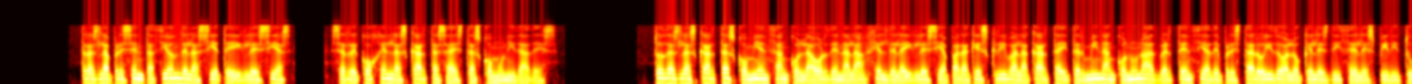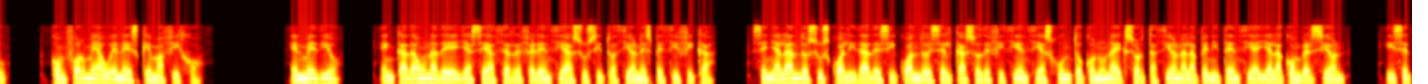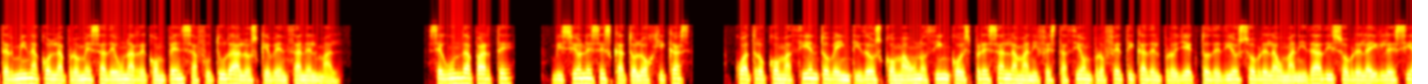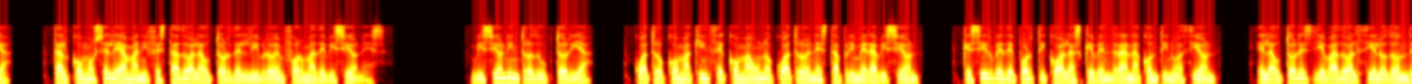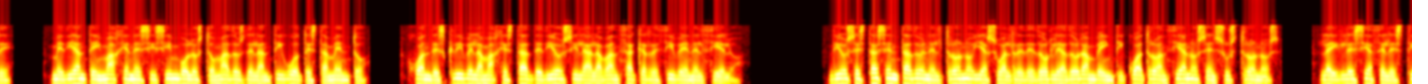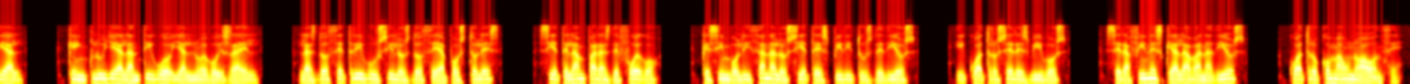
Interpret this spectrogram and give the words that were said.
Tras la presentación de las siete iglesias, se recogen las cartas a estas comunidades. Todas las cartas comienzan con la orden al ángel de la iglesia para que escriba la carta y terminan con una advertencia de prestar oído a lo que les dice el Espíritu, conforme a un esquema fijo. En medio, en cada una de ellas se hace referencia a su situación específica, señalando sus cualidades y cuando es el caso deficiencias junto con una exhortación a la penitencia y a la conversión, y se termina con la promesa de una recompensa futura a los que venzan el mal. Segunda parte, visiones escatológicas, 4,122,15 expresan la manifestación profética del proyecto de Dios sobre la humanidad y sobre la Iglesia, tal como se le ha manifestado al autor del libro en forma de visiones. Visión introductoria, 4,15,14 en esta primera visión, que sirve de pórtico a las que vendrán a continuación, el autor es llevado al cielo donde, mediante imágenes y símbolos tomados del Antiguo Testamento, Juan describe la majestad de Dios y la alabanza que recibe en el cielo. Dios está sentado en el trono y a su alrededor le adoran 24 ancianos en sus tronos, la Iglesia celestial, que incluye al antiguo y al nuevo Israel, las doce tribus y los doce apóstoles, siete lámparas de fuego, que simbolizan a los siete espíritus de Dios, y cuatro seres vivos, serafines que alaban a Dios, 4,1 a 11.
